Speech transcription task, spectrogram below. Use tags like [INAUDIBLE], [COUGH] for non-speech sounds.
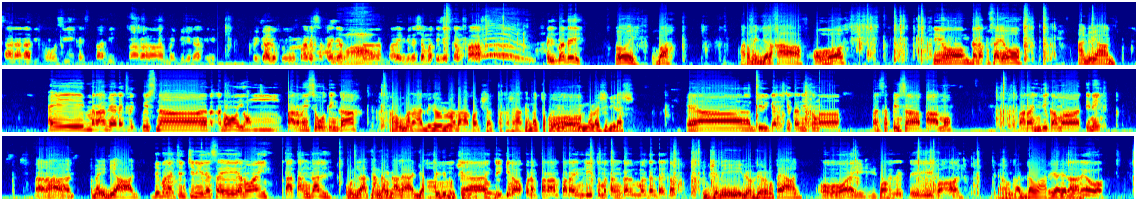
sana na dito si Kasi Buddy para may bigyan natin ito. regalo ko para sa kanya. Wow. Ah, para hindi na siya matinik ang paa. Kasi Buddy, Hoy, ba? Para may dala ka. ah. oo. Ito yung dala ko sa iyo. Ano yan? Ay, marami ang nag-request na ano, yung para may suotin ka. Ako marami nga nakakonsult ka sa akin. Ba't ako Oo. yung wala si Dinas? Kaya binigyan kita nitong ah, pansapin sa paa mo. Para hindi ka matinik. Para, Ah, may igiyan. di ba yung chinilas ay ano ay tatanggal. O natanggal nga ka. Hindi ako pwede Oo, magsilat. kaya ito yung ginawa ko ng paraan para hindi ito matanggal. Maganda ito. Ibig sabihin, in-order mo pa yan. Oo, ay. Wow. Talaga ito yung kuhaan. Ang ganda wari ayan. Dali, Oh. oh.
